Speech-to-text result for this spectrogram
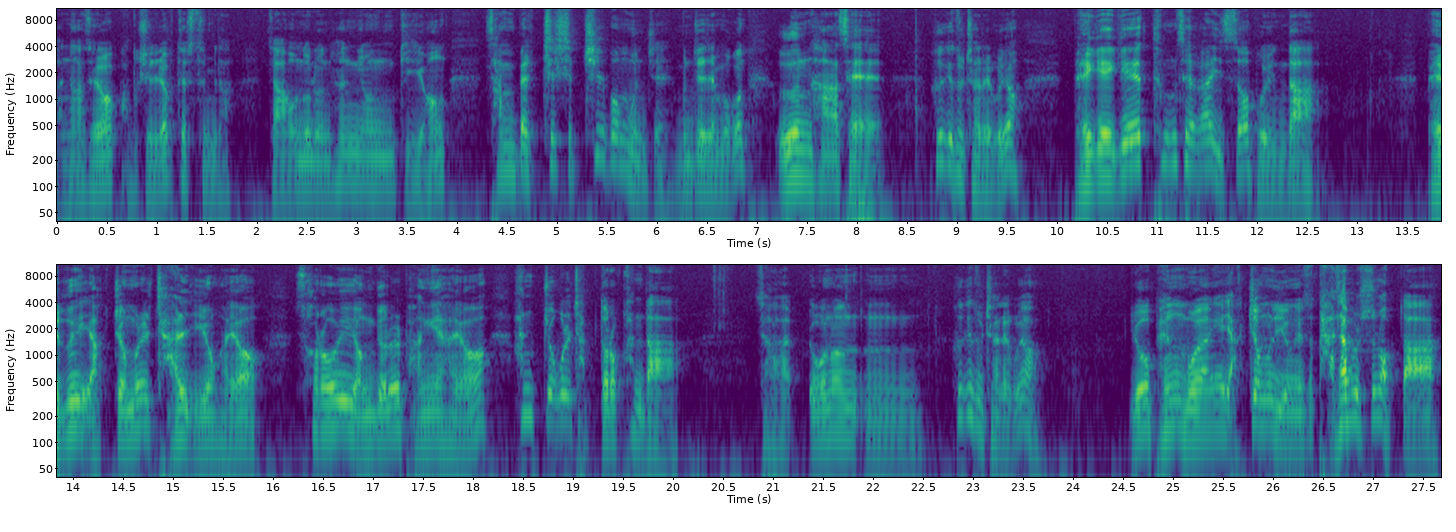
안녕하세요. 바둑실력 테스트입니다. 자, 오늘은 현영기경 377번 문제. 문제 제목은 은하세. 흙이 둘 차례고요. 백에게 틈새가 있어 보인다. 백의 약점을 잘 이용하여 서로의 연결을 방해하여 한쪽을 잡도록 한다. 자, 요거는 음, 흙이 둘 차례고요. 요 백 모양의 약점을 이용해서 다 잡을 수는 없다.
